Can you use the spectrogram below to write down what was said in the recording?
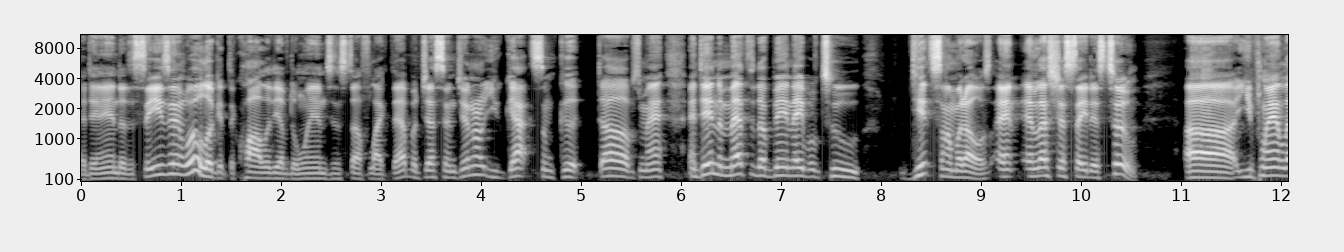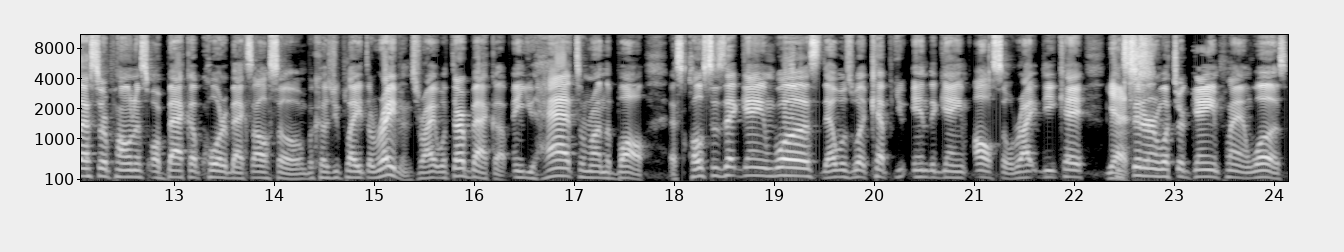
At the end of the season, we'll look at the quality of the wins and stuff like that. But just in general, you got some good dubs, man. And then the method of being able to get some of those. And, and let's just say this too. Uh, you playing lesser opponents or backup quarterbacks also because you played the Ravens, right? With their backup, and you had to run the ball. As close as that game was, that was what kept you in the game, also, right, DK? Yes. considering what your game plan was.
